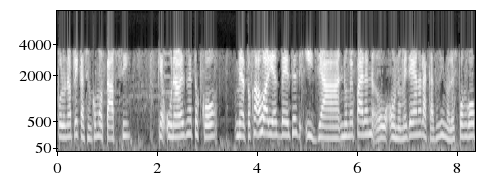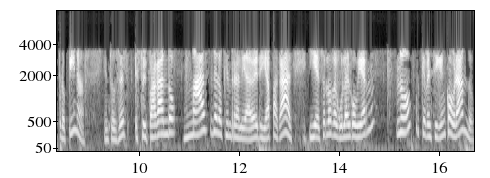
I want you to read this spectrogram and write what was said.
por una aplicación como Tapsi, que una vez me tocó me ha tocado varias veces y ya no me paran o, o no me llegan a la casa si no les pongo propina. Entonces, estoy pagando más de lo que en realidad debería pagar. ¿Y eso lo regula el gobierno? No, porque me siguen cobrando.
